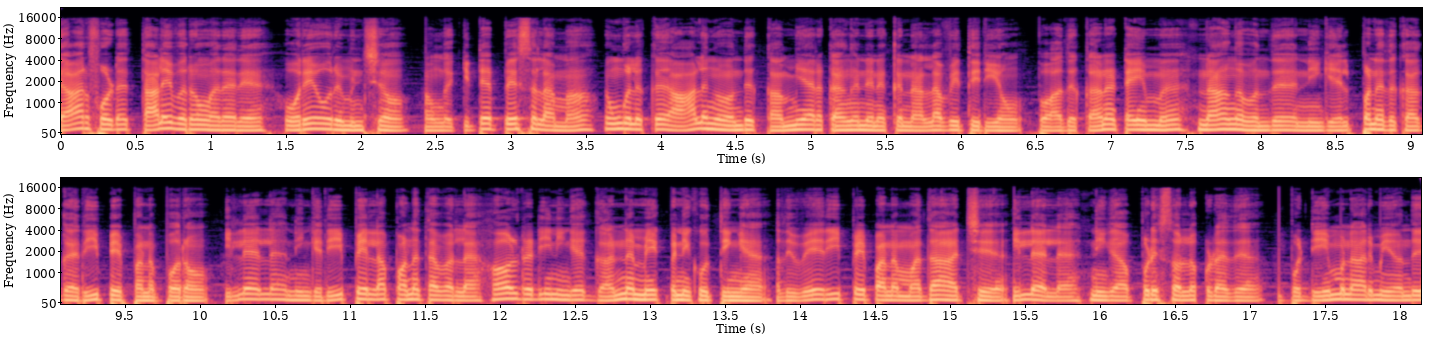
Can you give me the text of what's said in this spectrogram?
டார்ஃபோட தலைவரும் வராரு. ஒரே ஒரு நிமிஷம். அவங்க கிட்ட பேசலாமா? உங்களுக்கு ஆளுங்க வந்து கம்மியா இருக்காங்கன்னு எனக்கு நல்லாவே தெரியும். இப்போ அதுக்கான டைம் நாங்க வந்து நீங்க ஹெல்ப் பண்ணதுக்காக ரீபே பண்ண போறோம். இல்ல இல்ல நீங்க ரீபே எல்லாம் பண்ண தேவையில்ல. ஆல்ரெடி நீங்க கன்னை மேக் பண்ணி கொடுத்தீங்க. அதுவே ரீபே பண்ண மாதிரி ஆச்சு. இல்ல இல்ல நீங்க அப்படி சொல்லக்கூடாது. இப்போ டீமன் ஆர்மி வந்து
